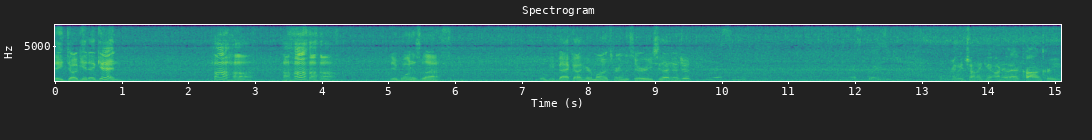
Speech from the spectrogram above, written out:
They dug it again. Ha ha. Ha ha ha ha. The iguanas laugh. We'll be back out here monitoring this area. You see that ninja? Yeah, see. That's crazy. They're really trying to get under that concrete.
